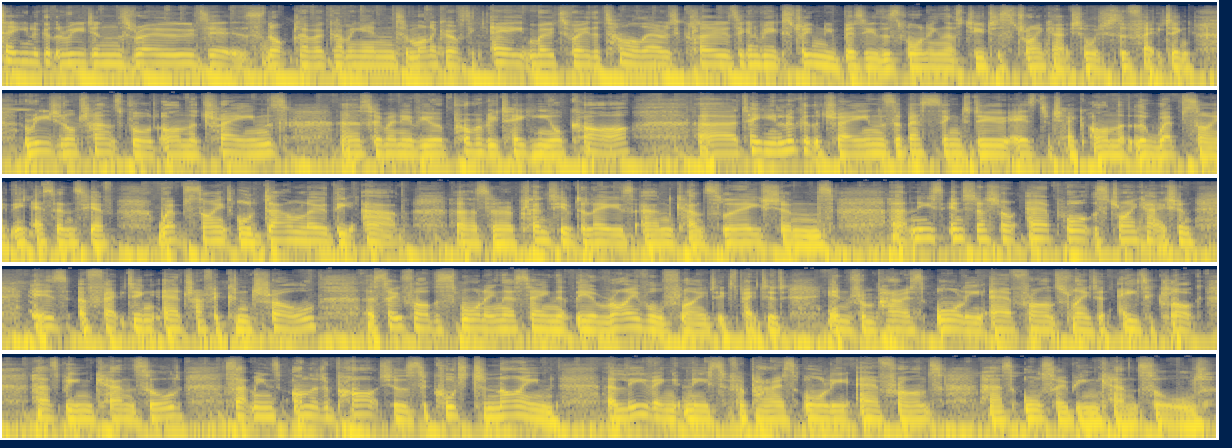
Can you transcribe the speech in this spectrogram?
Taking a look at the region's roads, it's not clever coming into Monaco off the A motorway. The tunnel there is closed. They're going to be extremely busy this morning. That's due to strike action, which is affecting regional transport on the trains. Uh, so many of you are probably taking your car. Uh, taking a look at the trains, the best thing to do is to check on the website, the SNCF website, or download the app. Uh, so there are plenty of delays and cancellations. At Nice International Airport, the strike action is affecting air traffic control. Uh, so far this morning, they're saying that the arrival flight expected in from Paris Orly Air France flight at 8 o'clock has been cancelled. So that means on the departures, the quarter to nine, uh, leaving Nice for Paris Orly Air France has also been cancelled.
